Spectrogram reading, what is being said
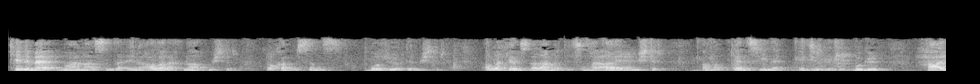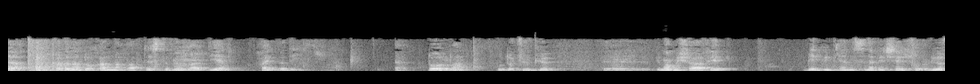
Kelime manasında ele alarak ne yapmıştır? Dokanmışsanız bozuyor demiştir. Allah kendisine rahmet etsin. Hata etmiştir. Ama kendisi yine ecirdir. Bugün hala kadına dokanmak abdesti bozar diye hayır da değildir. Evet, doğru olan budur. Çünkü e, İmam-ı Şafi bir gün kendisine bir şey soruluyor.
